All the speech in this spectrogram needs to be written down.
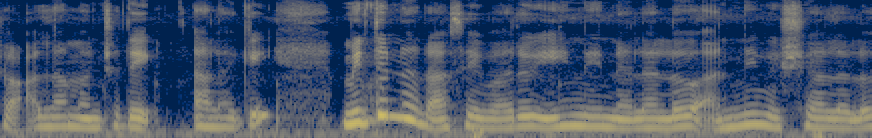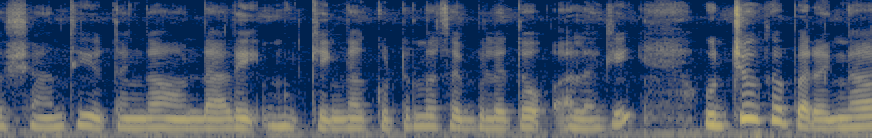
చాలా మంచిది. అలాగే మిథున రాశి వారు ఈ నెలలో అన్ని విషయాలలో శాంతియుతంగా ఉండాలి. ముఖ్యంగా కుటుంబ సభ్యులతో అలాగే ఉద్యోగపరంగా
